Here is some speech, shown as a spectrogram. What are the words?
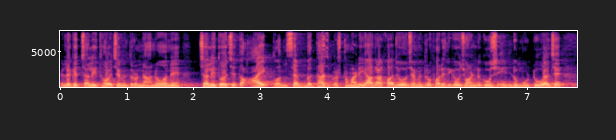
એટલે કે ચલિત હોય છે મિત્રો, નાનો અને ચલિત હોય છે. તો આ એક કોન્સેપ્ટ બધા જ પ્રશ્નો માટે યાદ રાખવા જેવો છે મિત્રો. ફરીથી કહું છું અંડકોષ એ ઈંડું મોટું હોય છે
